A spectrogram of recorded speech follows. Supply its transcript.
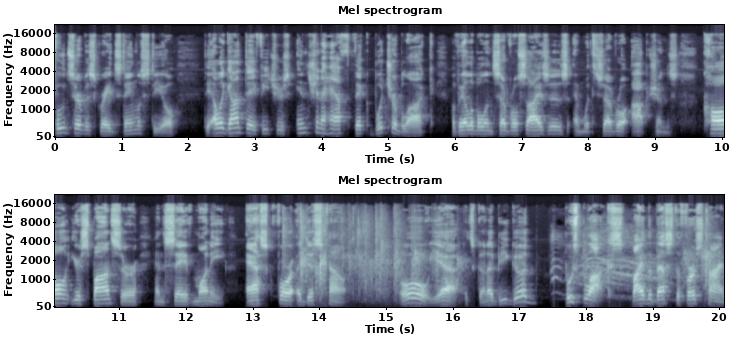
food service grade stainless steel. The Elegante features inch and a half thick butcher block, available in several sizes and with several options. Call your sponsor and save money. Ask for a discount. Oh, yeah, it's going to be good. Boos blocks. Buy the best the first time.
